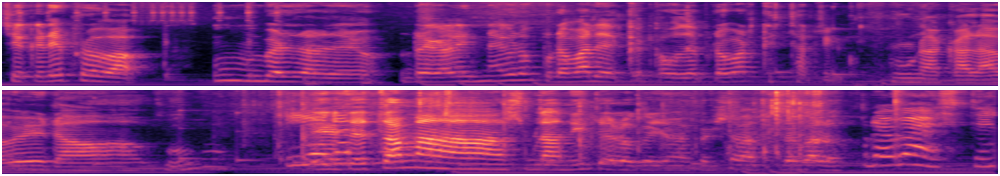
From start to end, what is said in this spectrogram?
Si queréis probar un verdadero regaliz negro, probad el que acabo de probar que está rico. Una calavera. uh. Y ahora- Este está más blandito de lo que yo me pensaba. Pruébalo. Prueba este.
